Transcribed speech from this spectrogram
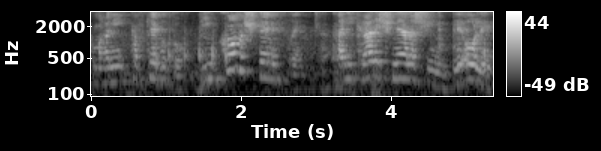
כלומר אני אקפקב אותו, במקום ה-12 אני אקרא לשני אנשים, לאולג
